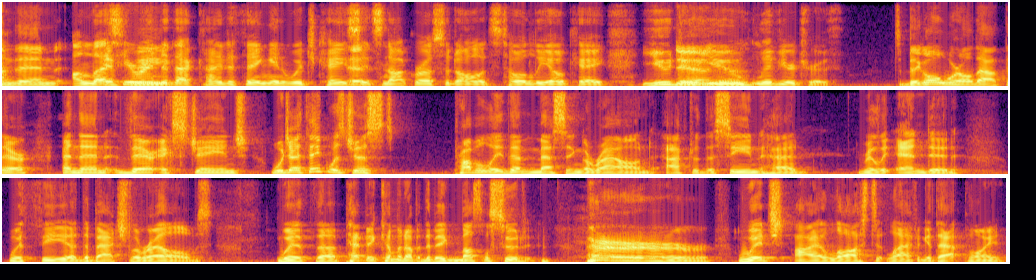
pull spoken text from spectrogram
And then unless you're we- into that kind of thing, in which case Uh, it's not gross at all. It's totally okay. You do Yeah, you. yeah. Live your truth. It's a big old world out there. And then their exchange, which I think was just probably them messing around after the scene had really ended with the uh, the bachelor elves, with uh, Pepe coming up in the big muscle suit, which I lost it laughing at that point.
